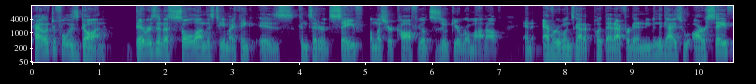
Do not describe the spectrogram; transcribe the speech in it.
Tyler Toffoli is gone. There isn't a soul on this team I think is considered safe unless you're Caufield, Suzuki, or Romanov. And everyone's got to put that effort in. And even the guys who are safe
